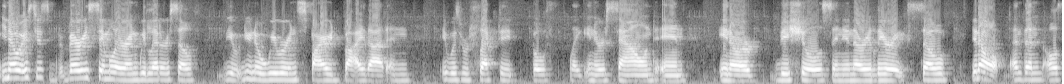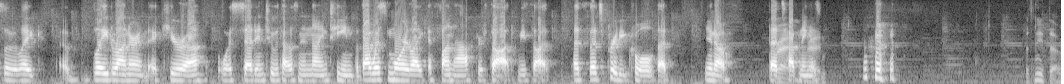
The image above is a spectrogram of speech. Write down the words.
you know it's just very similar and we let ourselves you, you know we were inspired by that and it was reflected both like in our sound and in our visuals and in our lyrics so you know and then also like blade runner and akira was set in 2019 but that was more like a fun afterthought we thought that's that's pretty cool that you know that's Right, happening as. That's neat though.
